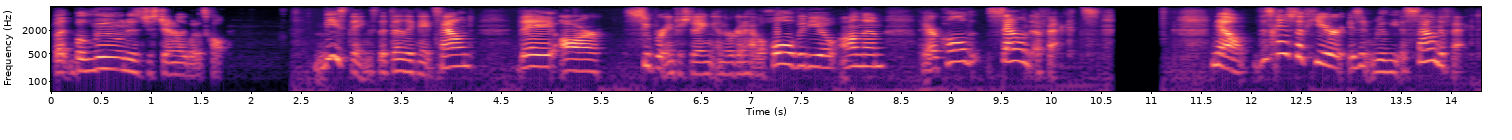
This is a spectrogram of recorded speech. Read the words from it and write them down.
But balloon is just generally what it's called. These things that designate sound, they are super interesting and we're going to have a whole video on them. They are called sound effects. Now, this kind of stuff here isn't really a sound effect,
